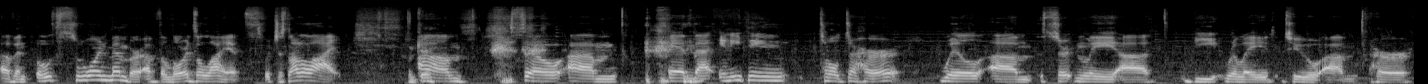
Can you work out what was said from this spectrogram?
of an oath sworn member of the Lord's Alliance, which is not a lie. Okay. Um, so, um, and that anything told to her will um, certainly uh, be relayed to um, her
